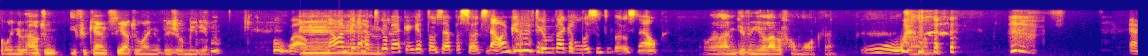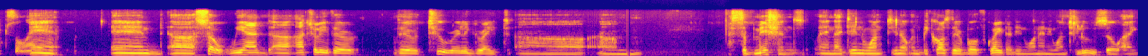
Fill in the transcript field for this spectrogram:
or how to if you can't see how to write a visual medium. Oh wow. now I'm gonna have to go back and get those episodes. Now I'm gonna have to go back and listen to those now. Well, I'm giving you a lot of homework then. Ooh. Um, Excellent. and and uh, so we had uh, actually there there are two really great uh, um, submissions, and I didn't want you know, and because they're both great, I didn't want anyone to lose, so I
